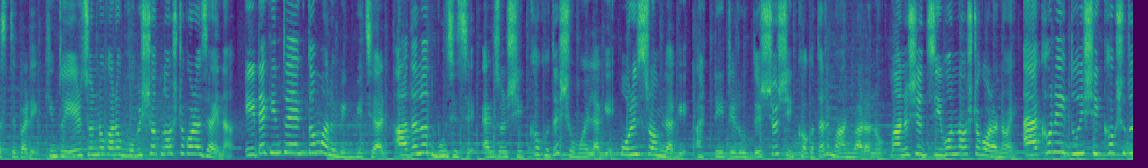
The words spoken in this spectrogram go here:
আসতে পারে, কিন্তু এর জন্য কারও ভবিষ্যৎ নষ্ট করা যায় না। এটা কিন্তু একদম মানবিক বিচার। আদালত বুঝেছে, একজন শিক্ষক হতে সময় লাগে, পরিশ্রম লাগে, আর টেটের উদ্দেশ্য শিক্ষকতার মান বাড়ানো। মানুষের জীবন নষ্ট করা নয়। এখন এই দুই শিক্ষক শুধু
